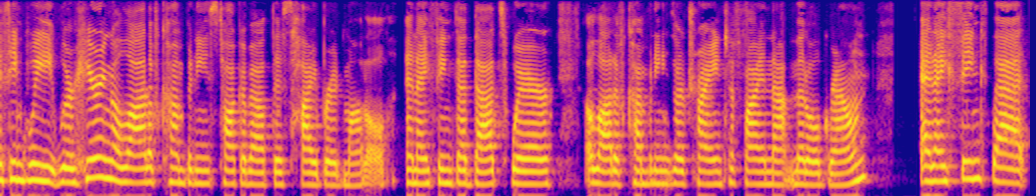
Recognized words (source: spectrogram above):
I, think we we're hearing a lot of companies talk about this hybrid model, and I think that that's where a lot of companies are trying to find that middle ground. And I think that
